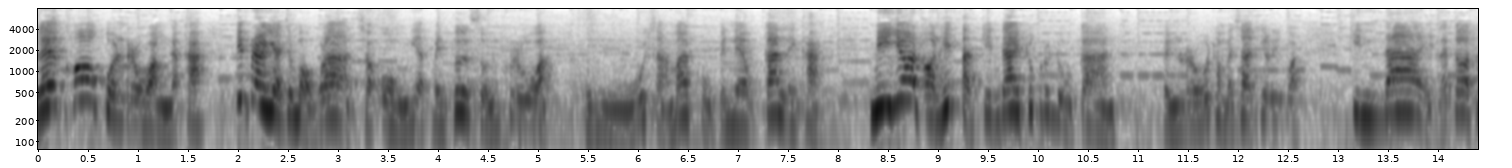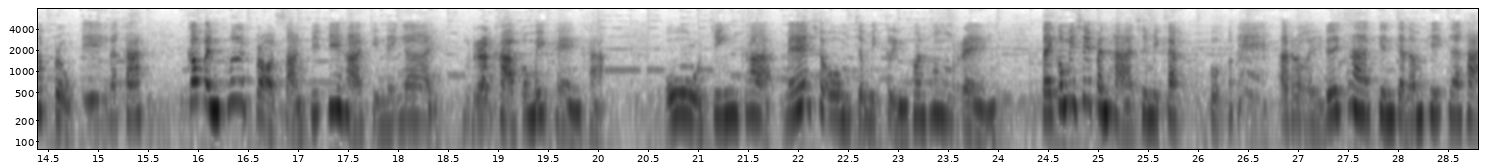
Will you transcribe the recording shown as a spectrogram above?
และข้อควรระวังนะคะ พี่ปราอยากจะบอกว่าชะอมเนี่ยเป็นพืชสวนครัว โอ้โหสามารถปลูกเป็นแนวกั้นเลยค่ะ มียอดอ่อนให้ตัดกินได้ทุกฤดูกาลเป็นรู้ธรรมชาติที่เรียกว่า กินได้แล้วก็ถ้าปลูกเองนะคะ ก็เป็นพืชปลอดสารพิษที่หากินได้ง่าย ราคาก็ไม่แพงค่ะ โอ้จริงค่ะ แม้ชะอมจะมีกลิ่นค่อนข้างแรง แต่ก็ไม่ใช่ปัญหาใช่ไหมคะอร่อยด้วยค่ะกินกับน้ำพริกนะคะ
